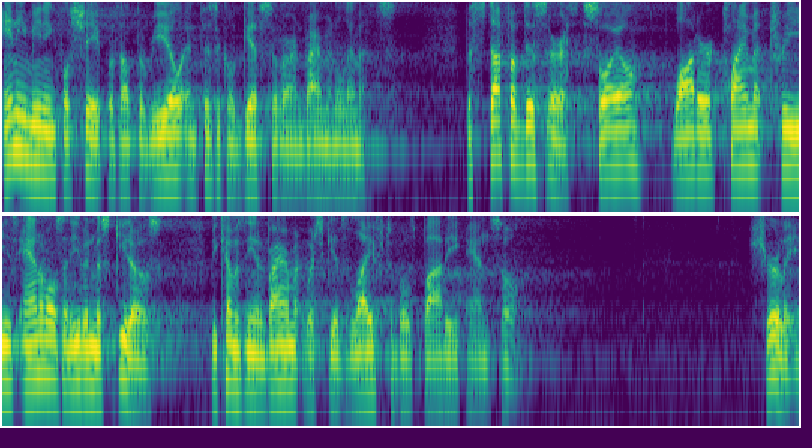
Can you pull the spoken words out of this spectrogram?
any meaningful shape without the real and physical gifts of our environmental limits. The stuff of this earth, soil, water, climate, trees, animals, and even mosquitoes, becomes the environment which gives life to both body and soul. Surely,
